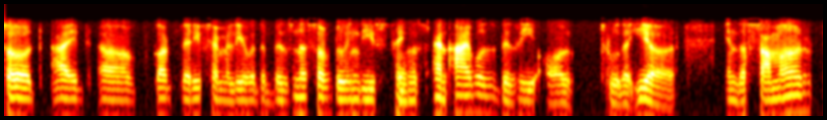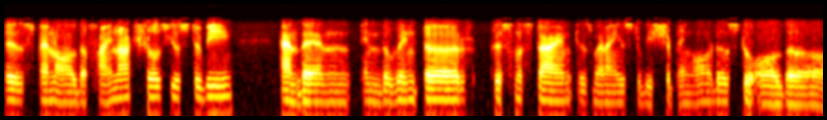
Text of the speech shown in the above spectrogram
So I uh, got very familiar with the business of doing these things, and I was busy all through the year. In the summer is when all the fine art shows used to be, and then in the winter christmas time is when i used to be shipping orders to all the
